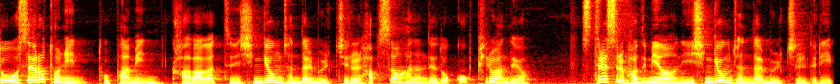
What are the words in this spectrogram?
또 세로토닌, 도파민, 가바 같은 신경 전달 물질을 합성하는데도 꼭 필요한데요. 스트레스를 받으면 이 신경 전달 물질들이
